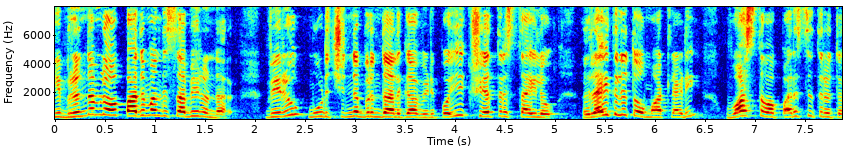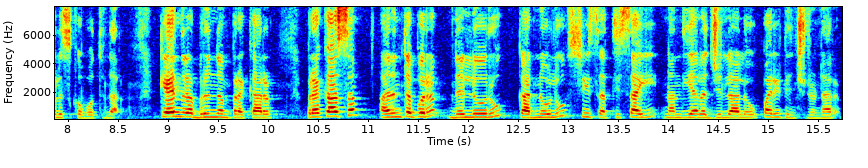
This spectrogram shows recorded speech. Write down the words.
ఈ బృందంలో పది మంది సభ్యులు ఉన్నారు వీరు మూడు చిన్న బృందాలుగా విడిపోయి క్షేత్రస్థాయిలో రైతులతో మాట్లాడి వాస్తవ పరిస్థితులు తెలుసుకోబోతున్నారు. కేంద్ర బృందం ప్రకారం ప్రకాశం అనంతపురం నెల్లూరు కర్నూలు శ్రీ సత్యసాయి నంద్యాల జిల్లాలో పర్యటించనున్నారు.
